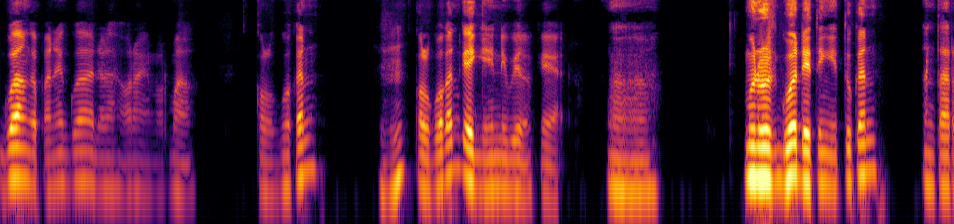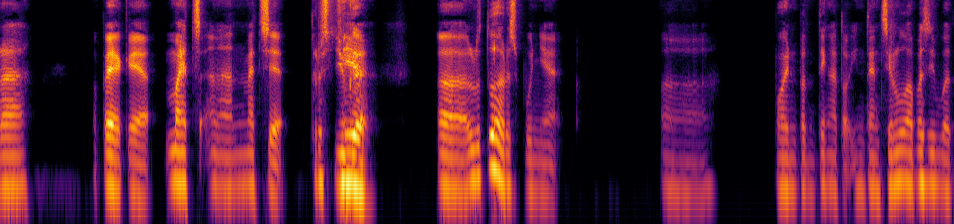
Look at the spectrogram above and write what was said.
gue anggapannya gue adalah orang yang normal kalau gue kan Hmm? kalau gue kan kayak gini nih Bil kayak eh, menurut gue dating itu kan antara apa ya kayak match and unmatch ya terus juga eh, lu tuh harus punya eh, poin penting atau intensi lu apa sih buat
